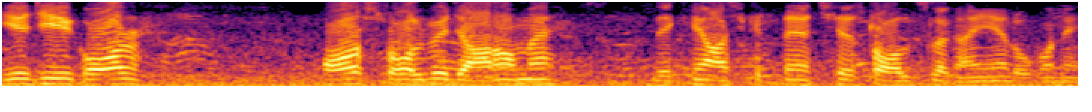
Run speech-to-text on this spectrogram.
ये जी एक और और स्टॉल पे जा रहा हूँ मैं। देखें आज कितने अच्छे स्टॉल्स लगाए हैं लोगों ने।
